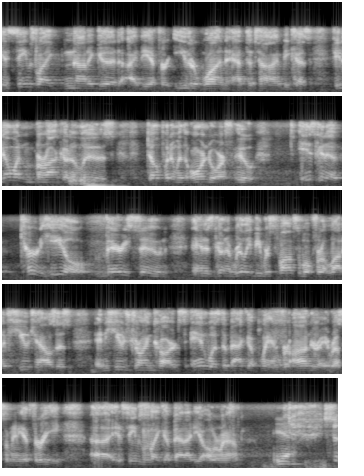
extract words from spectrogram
It seems like not a good idea for either one at the time because if you don't want Muraco to lose, don't put him with Orndorff, who is going to turn heel very soon and is going to really be responsible for a lot of huge houses and huge drawing cards and was the backup plan for Andre at WrestleMania 3. Uh, it seems like a bad idea all around. Yeah. So,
